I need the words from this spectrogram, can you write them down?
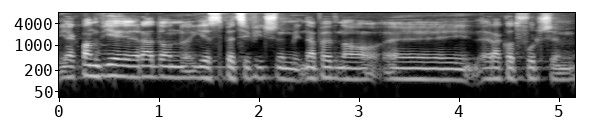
Jak pan wie, radon jest specyficznym, na pewno e, rakotwórczym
